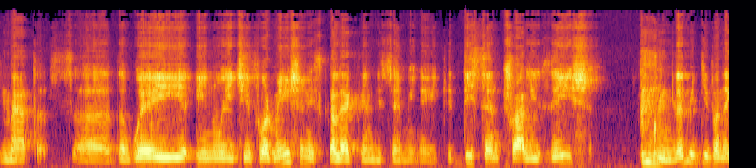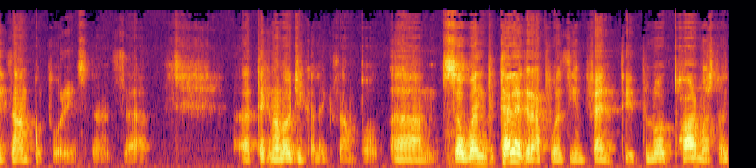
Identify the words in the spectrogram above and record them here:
matters, uh, the way in which information is collected and disseminated, decentralization. Let me give an example, for instance, uh, a technological example. Um, so when the telegraph was invented, Lord Palmerston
